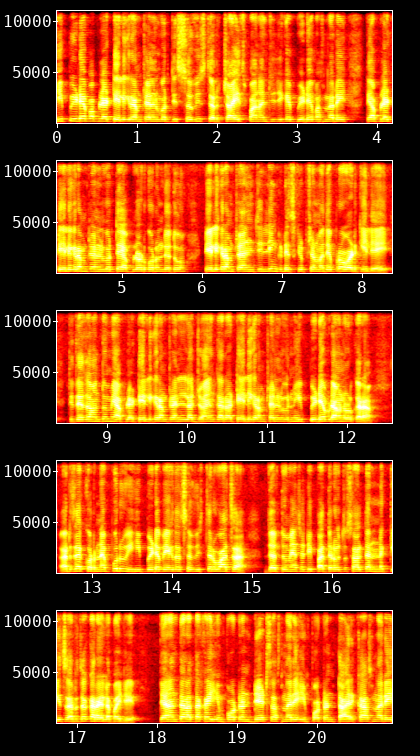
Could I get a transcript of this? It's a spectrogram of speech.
ही पी डी एफ आपल्या टेलिग्राम चॅनलवरती सविस्तर चाळीस पानांची जी काही पी डी एफ असणार आहे ते आपल्या टेलिग्राम चॅनलवरती अपलोड करून देतो. टेलिग्राम चॅनलची लिंक डिस्क्रिप्शनमध्ये प्रोव्हाइड केली आहे. तिथे जाऊन तुम्ही आपल्या टेलिग्राम चॅनलला जॉईन करा. टेलिग्राम चॅनलवरून ही पी डी एफ डाउनलोड करा. अर्ज करण्यापूर्वी ही पी डी एफ एकदा सविस्तर वाचा. जर तुम्ही यासाठी पात्र होत असाल तर नक्कीच अर्ज करायला पाहिजे. त्यानंतर आता काही इम्पॉर्टंट डेट्स असणारे इम्पॉर्टंट तारखा असणारे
